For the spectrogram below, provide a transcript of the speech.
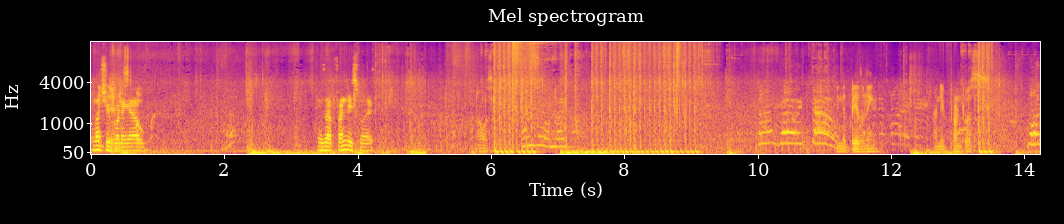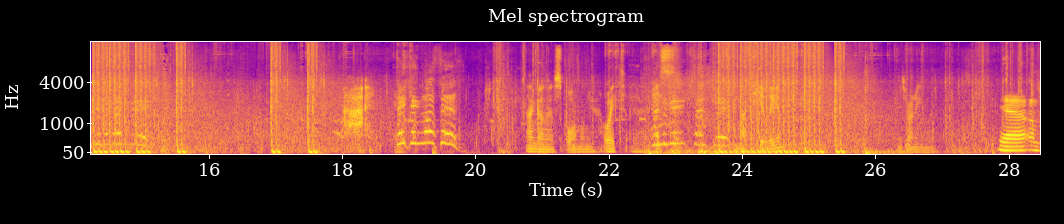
I'm actually There running out. Was that friendly smoke? Oh, was it? Tango on my... Tango is down! In the building. And in front was. Spotted an enemy! Ah, Taking losses! I'm gonna spawn on you. Oh, wait. Uh, infantry! not again. He's running away. Yeah, I'm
